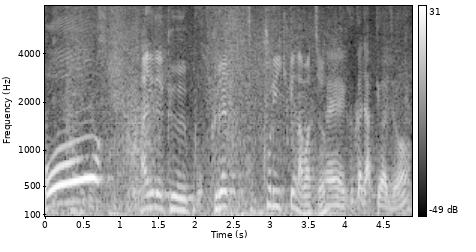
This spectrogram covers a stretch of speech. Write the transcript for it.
오! 아니 근데 그 grab cool이 꽤 남았죠. 네, 끝까지 아껴야죠.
